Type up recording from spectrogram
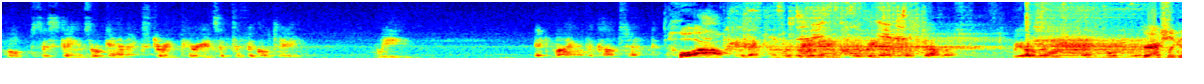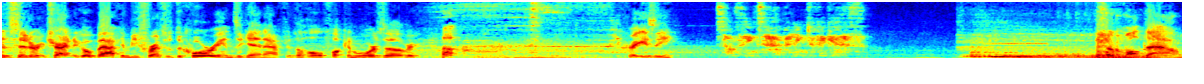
Hope sustains organics during periods of difficulty. We admire the concept. Wow. Connection with the remaining Serena established. We are ready to transport They're actually considering trying to go back and be friends with the Quarians again after the whole fucking war's over. Huh. Crazy. Something's happening to the Geth. Shut them all down.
